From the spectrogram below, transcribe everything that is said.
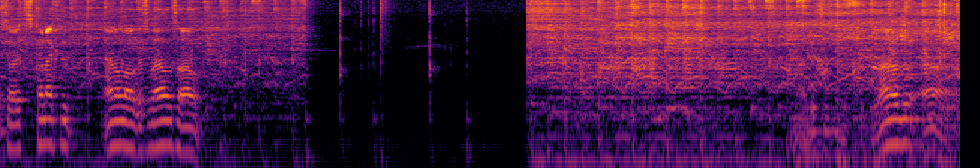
So it's connected analog as well, so Now this is louder. Uh,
